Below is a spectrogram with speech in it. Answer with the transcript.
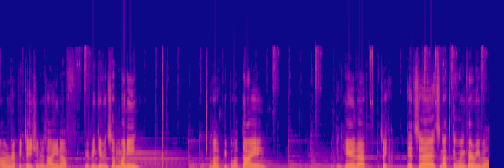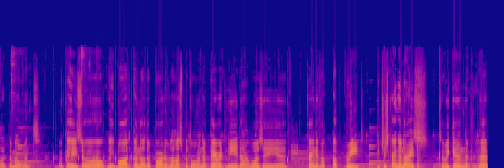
Our reputation is high enough. We've been given some money. A lot of people are dying. You can hear that. So yeah, it's uh, it's not going very well at the moment. Okay, so we bought another part of the hospital and apparently that was a uh, kind of an upgrade, which is kind of nice. So we can, uh,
